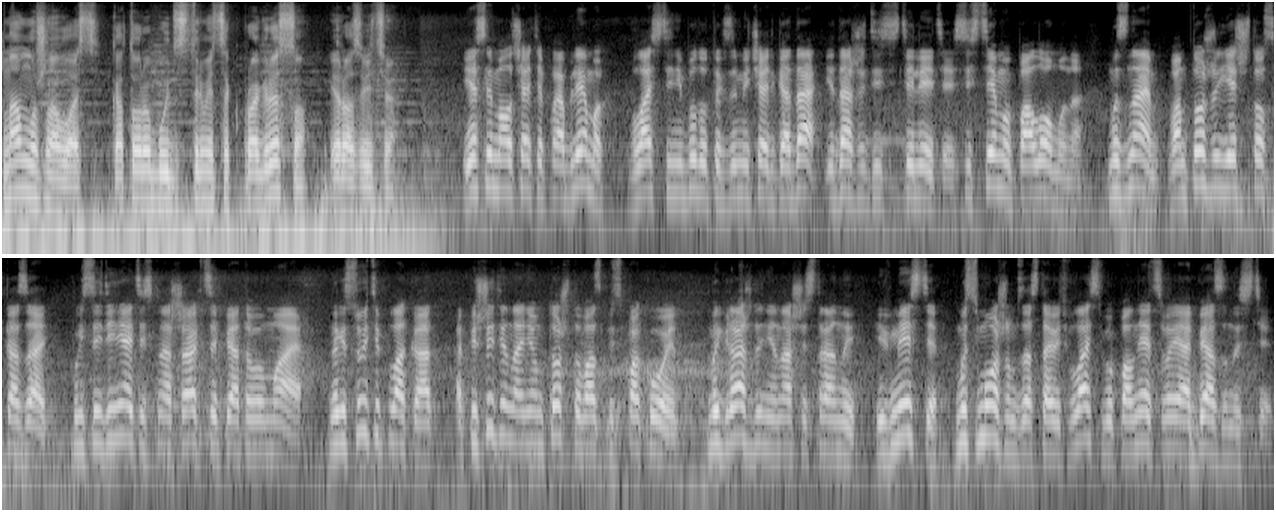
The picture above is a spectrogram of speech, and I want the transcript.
Нам нужна власть, которая будет стремиться к прогрессу и развитию. Если молчать о проблемах, власти не будут их замечать года и даже десятилетия. Система поломана. Мы знаем, вам тоже есть что сказать. Присоединяйтесь к нашей акции 5 мая. Нарисуйте плакат, опишите на нем то, что вас беспокоит. Мы граждане нашей страны, и вместе мы сможем заставить власть выполнять свои обязанности.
